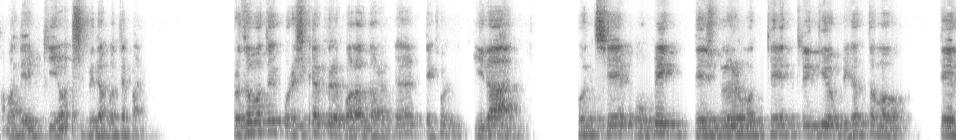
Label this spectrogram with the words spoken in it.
আমাদের কি অসুবিধা হতে পারে। প্রথমত পরিষ্কার করে বলা দরকার, দেখুন, ইরান হচ্ছে ওপেক দেশগুলোর মধ্যে তৃতীয় বৃহত্তম তেল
